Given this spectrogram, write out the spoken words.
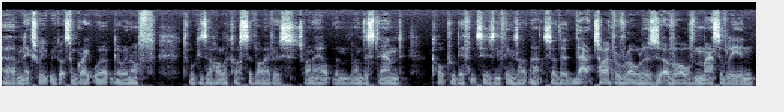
Um, next week we've got some great work going off, talking to Holocaust survivors, trying to help them understand cultural differences and things like that. So that that type of role has evolved massively in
